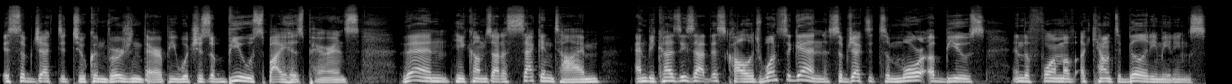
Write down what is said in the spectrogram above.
is subjected to conversion therapy, which is abuse by his parents. Then he comes out a second time. And because he's at this college, once again, subjected to more abuse in the form of accountability meetings,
